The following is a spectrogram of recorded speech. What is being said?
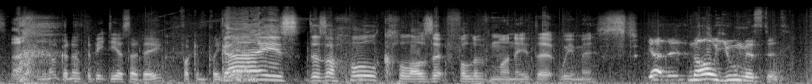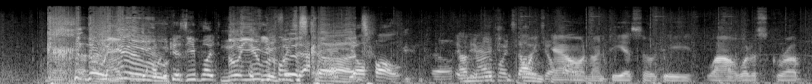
you're not good enough to beat DSOD? Fucking please. Guys, there's a whole closet full of money that we missed. Yeah, no, you missed it. no, Yeah, you! because you point, No, you you reverse it out, it's your card. fault. If, if you Imagine pointed going down fault. on DSOD. Wow, what a scrub.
